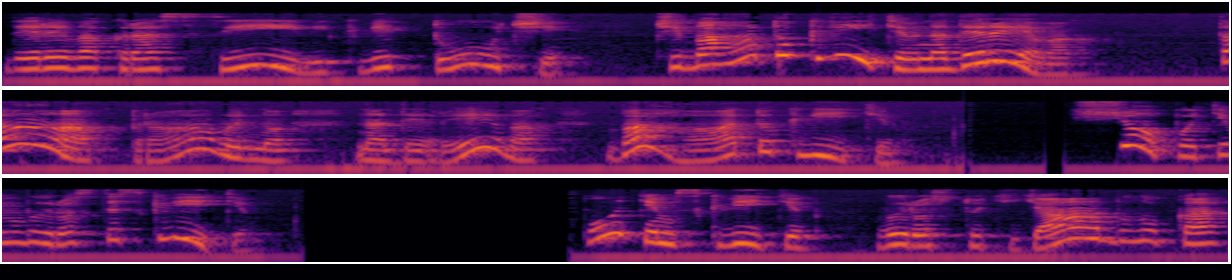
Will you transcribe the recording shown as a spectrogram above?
Дерева красиві, квітучі. Чи багато квітів на деревах? Так, правильно, на деревах багато квітів. Що потім виросте з квітів? Потім з квітів виростуть яблука,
